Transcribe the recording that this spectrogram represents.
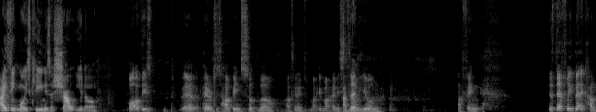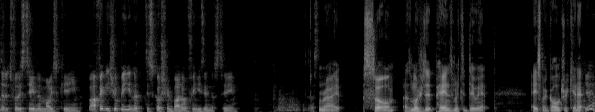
I think Moise Kean is a shout, you know. A lot of these uh, appearances have been sub though. I think it might, it might and he's Have still they? young. I think there's definitely better candidates for this team than Moise Kean, but I think he should be in the discussion. But I don't think he's in this team. Right. So, as much as it pains me to do it, it's McGoldrick in it. Yeah,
